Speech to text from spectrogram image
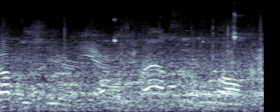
up this year. Yeah. Almost crab season.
